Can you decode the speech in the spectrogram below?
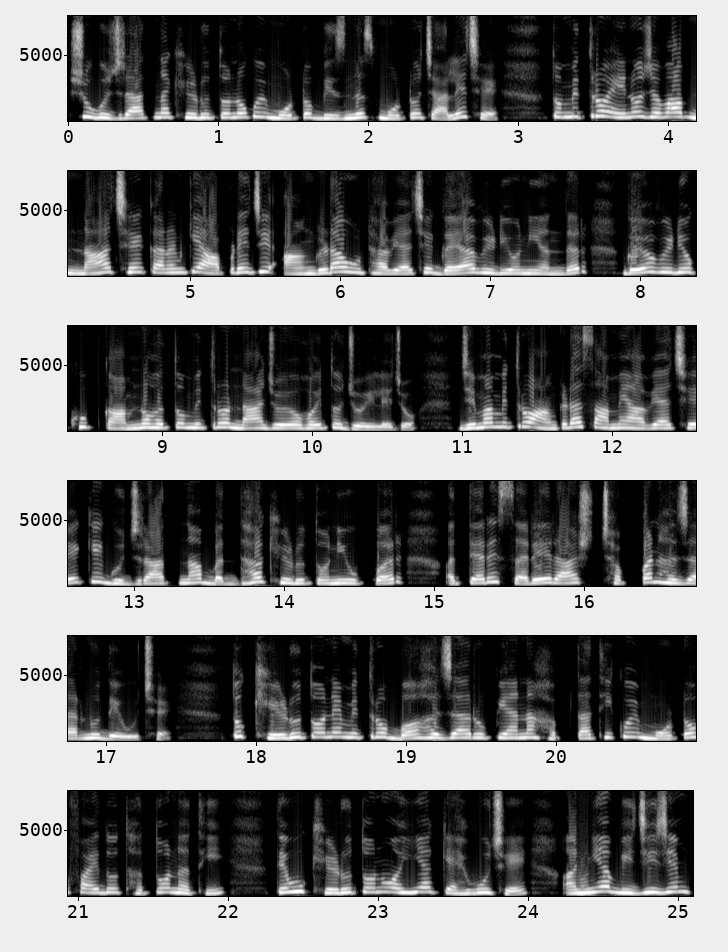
શું ગુજરાતના ખેડૂતોનો કોઈ મોટો બિઝનેસ મોટો ચાલે છે? તો મિત્રો, એનો જવાબ ના છે, કારણ કે આપણે જે આંગળા ઉઠાવ્યા છે ગયા વિડીયોની અંદર, ગયો વીડિયો ખૂબ કામનો હતો, મિત્રો, ના જોયો હોય તો જોઈ લેજો. જેમાં મિત્રો આંકડા સામે આવ્યા છે કે ગુજરાતના બધા ખેડૂતોની ઉપર અત્યારે સરેરાશ છપ્પન હજારનું દેવું છે. તો ખેડૂતોને મિત્રો, બ હજાર રૂપિયાના હપ્તાથી કોઈ મોટો ફાયદો થતો નથી. તેવું ખેડૂતોનું અહીંયા કહેવું છે, અન્ય બીજી જેમ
